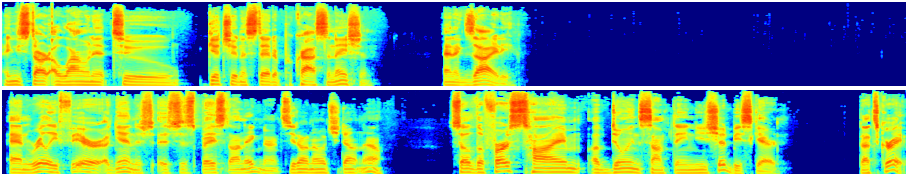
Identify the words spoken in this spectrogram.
and you start allowing it to get you in a state of procrastination and anxiety. And really, fear, again, is it's just based on ignorance. You don't know what you don't know. So the first time of doing something, you should be scared. That's great.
